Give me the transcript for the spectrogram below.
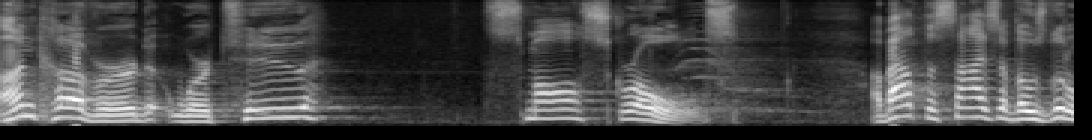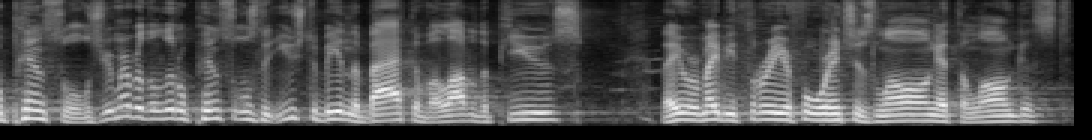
Uncovered were two small scrolls, about the size of those little pencils. You remember the little pencils that used to be in the back of a lot of the pews? They were maybe three or four inches long at the longest.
